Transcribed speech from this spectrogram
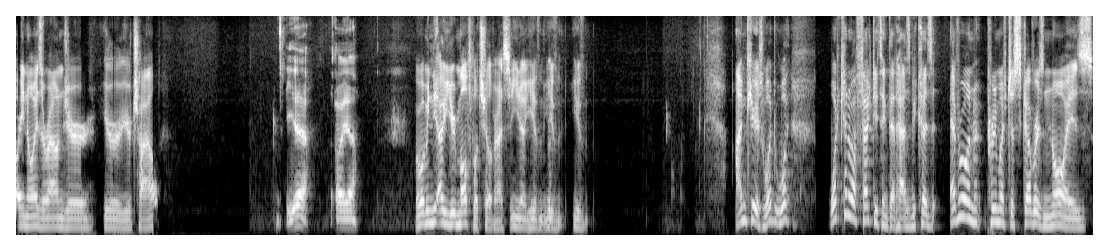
play noise around your your your child? yeah, oh yeah, Well, I mean, uh, you're multiple children. I you know you've you've you've. I'm curious what what what kind of effect do you think that has? Because everyone pretty much discovers noise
